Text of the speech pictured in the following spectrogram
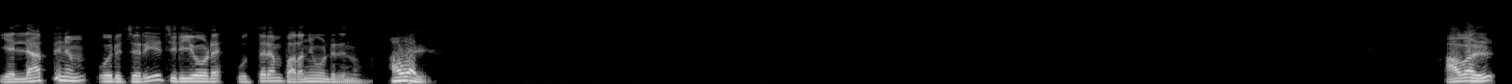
എല്ലാത്തിനും ഒരു ചെറിയ ചിരിയോടെ ഉത്തരം പറഞ്ഞുകൊണ്ടിരുന്നു. അവൾ. അവൾ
